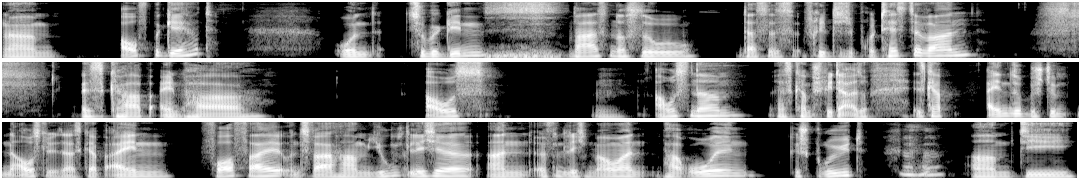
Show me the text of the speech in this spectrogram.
ähm, aufbegehrt. Und zu Beginn war es noch so, dass es friedliche Proteste waren. Es gab ein paar Aus, hm, Ausnahmen. Es kam später, also es gab einen so bestimmten Auslöser. Es gab einen Vorfall und zwar haben Jugendliche an öffentlichen Mauern Parolen gesprüht, Mhm. ähm, die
